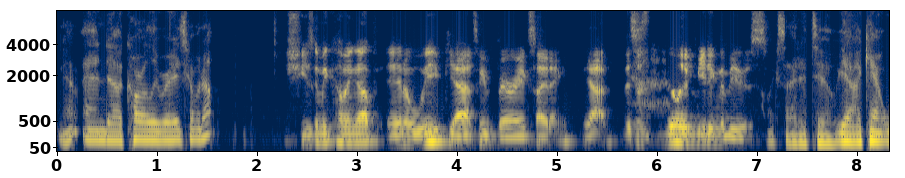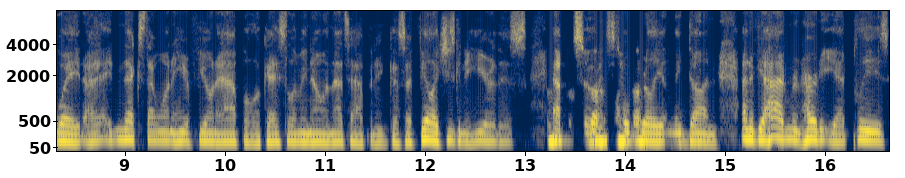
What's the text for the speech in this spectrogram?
Yeah, and uh, Carly Rae's coming up. She's going to be coming up in a week. Yeah, it's going to be very exciting. Yeah, this is really meeting the muse. I'm excited too. Yeah, I can't wait. I, next, I want to hear Fiona Apple. Okay, so let me know when that's happening because I feel like she's going to hear this episode. It's so brilliantly done. And if you haven't heard it yet, please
